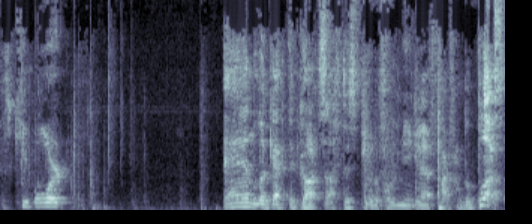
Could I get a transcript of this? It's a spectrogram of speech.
this keyboard. And look at the guts of this beautiful Amiga 500 Plus.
